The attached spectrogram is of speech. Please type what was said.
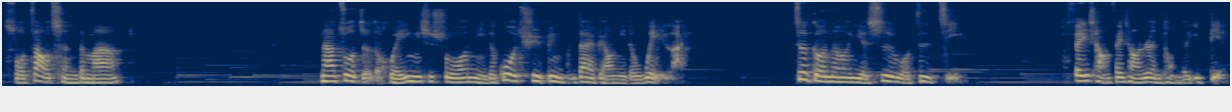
所造成的吗？那作者的回应是说，你的过去并不代表你的未来。这个呢，也是我自己非常非常认同的一点，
